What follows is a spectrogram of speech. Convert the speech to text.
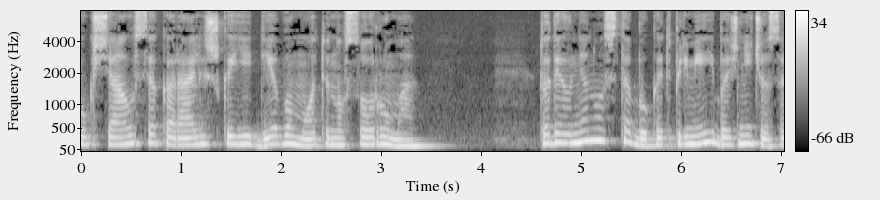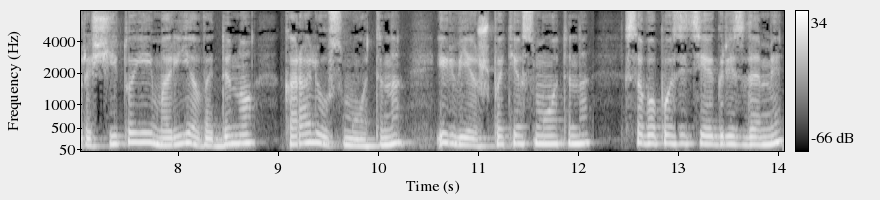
aukščiausią karališką į Dievo motinos orumą. Todėl nenuostabu, kad pirmieji bažnyčios rašytojai Mariją vadino karaliaus motina ir viešpaties motina, savo poziciją grįsdami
